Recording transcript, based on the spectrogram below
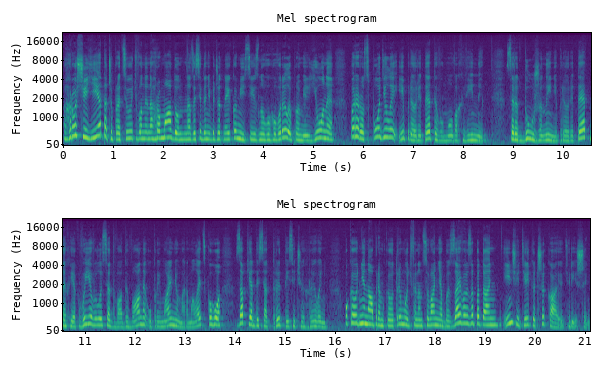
Гроші є, та чи працюють вони на громаду? На засіданні бюджетної комісії знову говорили про мільйони, перерозподіли і пріоритети в умовах війни. Серед дуже нині пріоритетних, як виявилося, два дивани у приймальню мера Малецького за 53 тисячі гривень. Поки одні напрямки отримують фінансування без зайвих запитань, інші тільки чекають рішень.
